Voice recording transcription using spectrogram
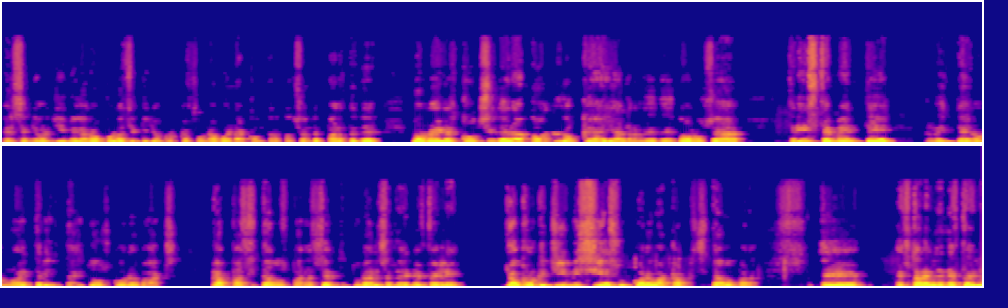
el señor Jimmy Garoppolo. Así que yo creo que fue una buena contratación de parte de los Raiders, considerando lo que hay alrededor. O sea, tristemente, reitero, no hay 32 corebacks capacitados para ser titulares en la NFL. Yo creo que Jimmy sí es un coreback capacitado para eh, estar en la NFL,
